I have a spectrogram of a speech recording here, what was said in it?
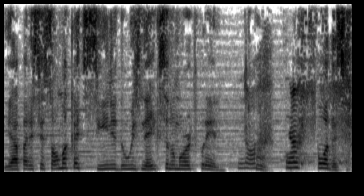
ia aparecer só uma cutscene do Snake sendo morto por ele. Nossa. Foda-se.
